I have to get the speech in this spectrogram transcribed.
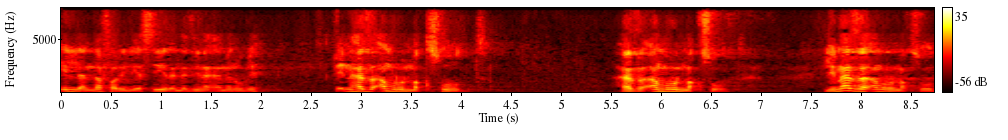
إلا النفر اليسير الذين آمنوا به فإن هذا أمر مقصود. هذا أمر مقصود. لماذا أمر مقصود؟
